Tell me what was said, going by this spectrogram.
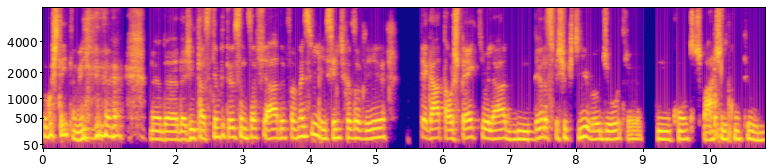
gostei também, né? da, da, gente estar o tempo inteiro sendo desafiado. Falei, mas e se a gente resolver pegar tal aspecto e olhar dentro dessa perspectiva ou de outra, com, com outras partes do conteúdo?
